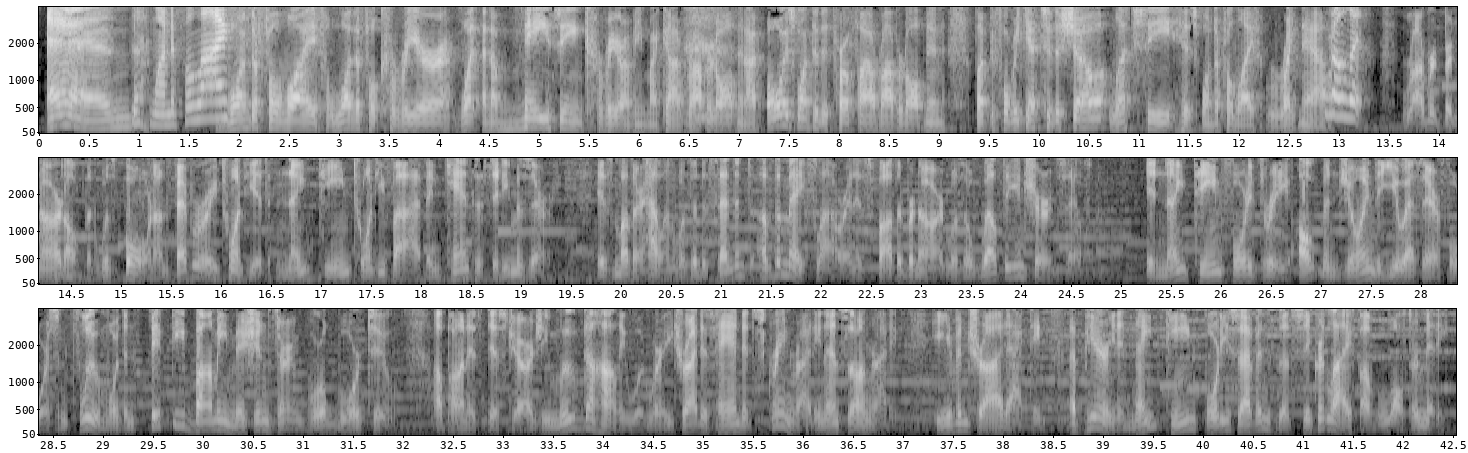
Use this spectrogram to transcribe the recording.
And Wonderful life. Wonderful life, wonderful career. What an amazing career. I mean, my God, Robert Altman. I've always wanted to profile Robert Altman, but before we get to the show, let's see his wonderful life right now. Roll it. Robert Bernard Altman was born on February 20th, 1925, in Kansas City, Missouri. His mother, Helen, was a descendant of the Mayflower, and his father, Bernard, was a wealthy insurance salesman. In 1943, Altman joined the U.S. Air Force and flew more than 50 bombing missions during World War II. Upon his discharge, he moved to Hollywood, where he tried his hand at screenwriting and songwriting. He even tried acting, appearing in 1947's The Secret Life of Walter Mitty.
